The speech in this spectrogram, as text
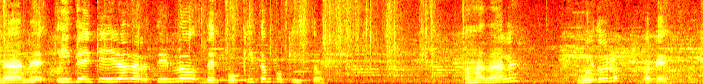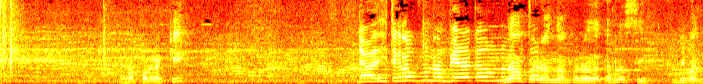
Dale. Y tienen que ir a derretirlo de poquito en poquito. Ajá, dale. Muy duro. Ok. Deja ponerlo aquí. Ya dijiste que lo rompiera cada uno. No, pero no, pero hazlo así. Llévalo.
